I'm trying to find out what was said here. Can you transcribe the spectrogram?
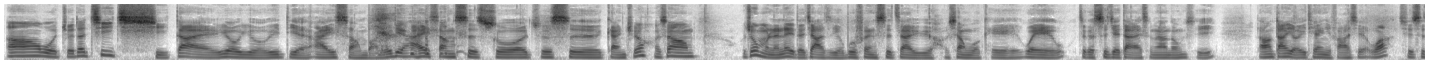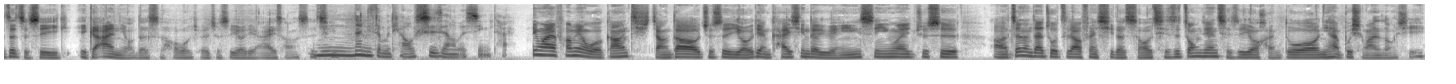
啊、uh，我觉得既期待又有一点哀伤吧。有点哀伤是说，就是感觉好像，我觉得我们人类的价值有部分是在于，好像我可以为这个世界带来什么样的东西。然后当有一天你发现，哇，其实这只是一一个按钮的时候，我觉得就是有点哀伤的事情。嗯，那你怎么调试这样的心态？另外一方面，我刚刚讲到，就是有点开心的原因，是因为就是。啊、呃，真的在做资料分析的时候，其实中间其实有很多你很不喜欢的东西，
